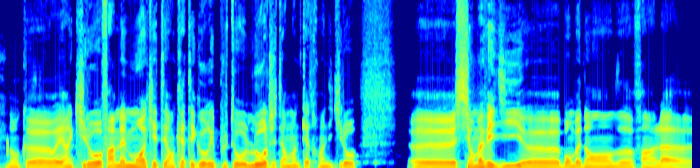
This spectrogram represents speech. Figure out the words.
Donc, ouais, un kilo, enfin, même moi qui étais en catégorie plutôt lourde, j'étais en moins de 90 kilos. Euh, si on m'avait dit, euh, bon, bah, dans, enfin, là,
